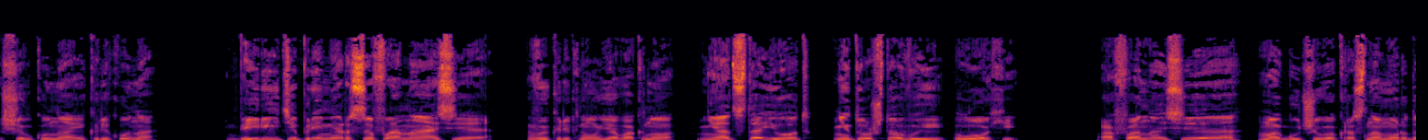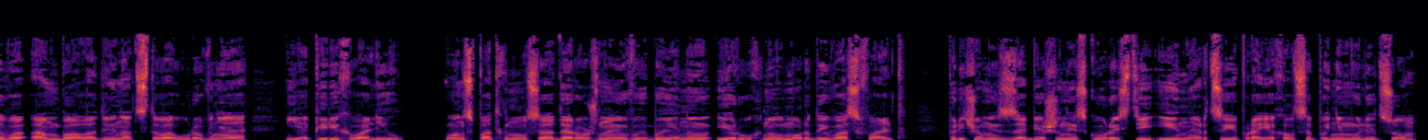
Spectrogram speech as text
щелкуна и крикуна. «Берите пример с Афанасия!» — выкрикнул я в окно. «Не отстает, не то что вы, лохи!» Афанасия, могучего красномордого амбала 12 уровня, я перехвалил. Он споткнулся о дорожную выбоину и рухнул мордой в асфальт, причем из-за бешеной скорости и инерции проехался по нему лицом.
